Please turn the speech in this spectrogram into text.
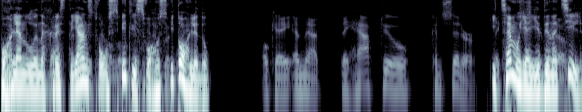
поглянули на християнство у світлі свого світогляду. І це моя єдина ціль.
